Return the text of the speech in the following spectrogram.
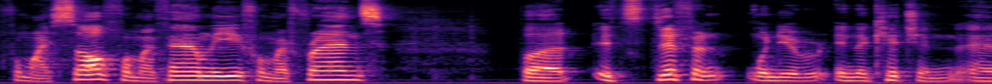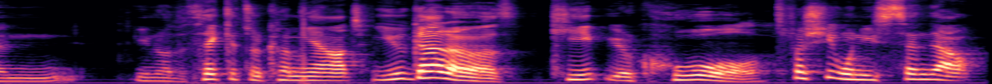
for myself, for my family, for my friends, but it's different when you're in the kitchen and, you know, the tickets are coming out. You gotta keep your cool, especially when you send out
